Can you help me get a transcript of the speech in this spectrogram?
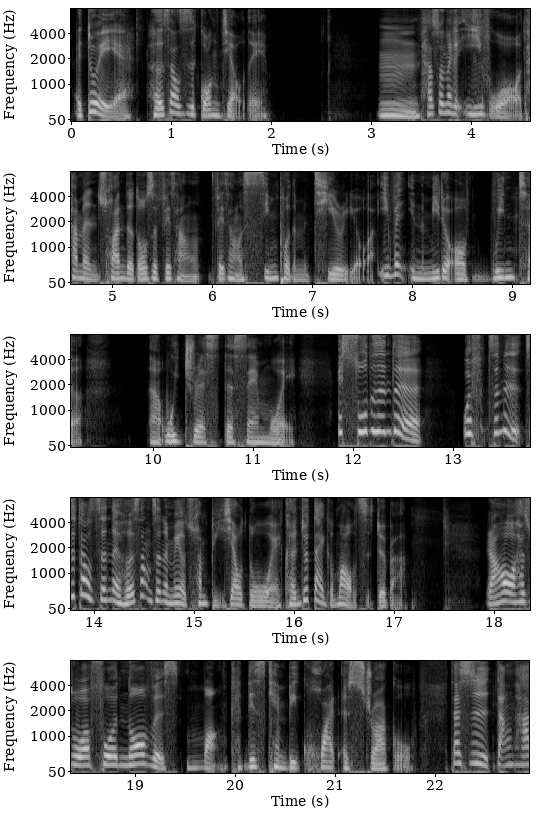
哎，对耶，和尚是光脚的耶。嗯，他说那个衣服哦，他们穿的都是非常非常 simple 的 material 啊。Even in the middle of winter，啊，we dress the same way。哎，说的真的，我真的这倒是真的，和尚真的没有穿比较多哎，可能就戴个帽子，对吧？” 然后他说，For a novice monk, this can be quite a struggle。但是当他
